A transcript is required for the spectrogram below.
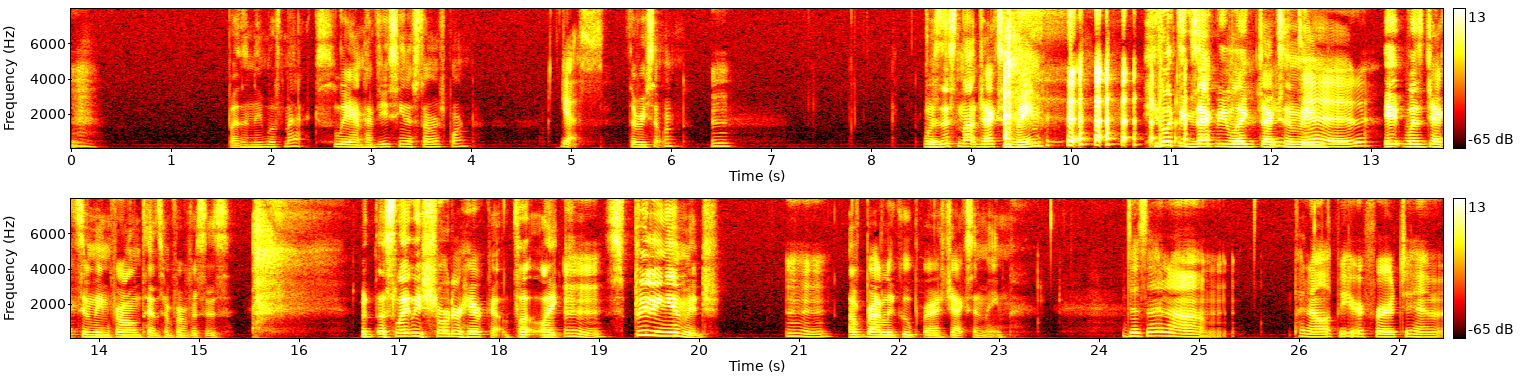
by the name of Max. Leanne, have you seen A Star is Born? Yes. The recent one? Was this not Jackson Maine? he looked exactly like Jackson he Maine. did. It was Jackson Maine for all intents and purposes. With a slightly shorter haircut, but like Mm-hmm. spitting image Mm-hmm. of Bradley Cooper as Jackson Maine. Doesn't um Penelope refer to him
